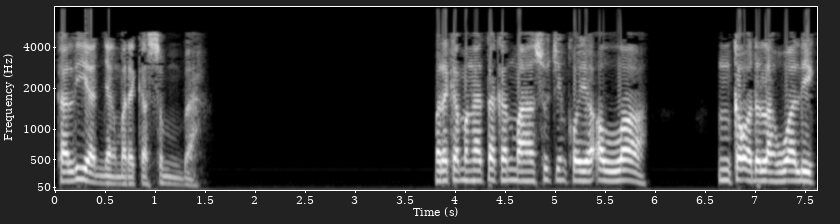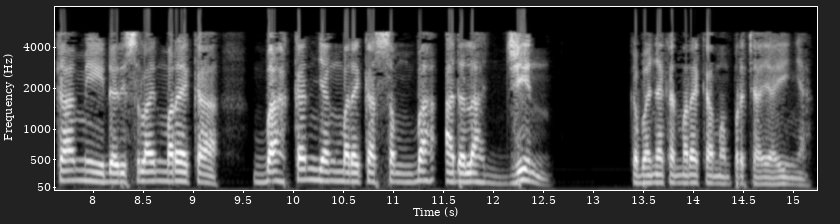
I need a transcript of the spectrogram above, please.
kalian yang mereka sembah?" Mereka mengatakan, "Maha suci Engkau ya Allah. Engkau adalah wali kami dari selain mereka, bahkan yang mereka sembah adalah jin." Kebanyakan mereka mempercayainya.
